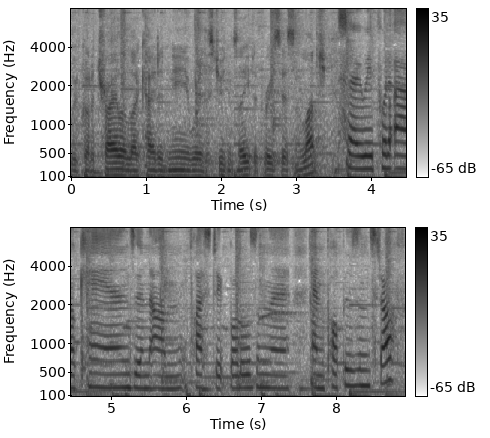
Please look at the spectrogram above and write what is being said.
We've got a trailer located near where the students eat at recess and lunch. So we put our cans and um, plastic bottles in there and poppers and stuff.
